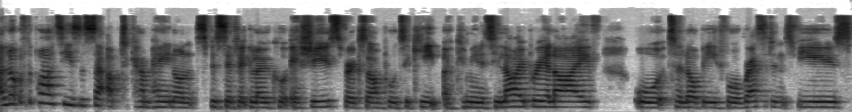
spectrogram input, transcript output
A lot of the parties are set up to campaign on specific local issues, for example, to keep a community library alive or to lobby for residents' views.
